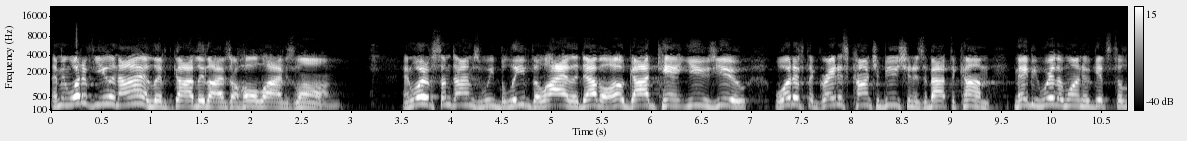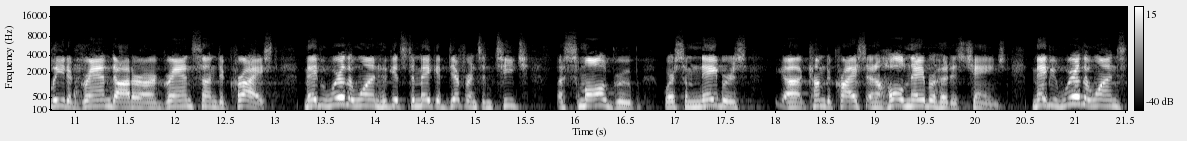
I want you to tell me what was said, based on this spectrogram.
I mean, what if you and I lived godly lives our whole lives long? And what if sometimes we believe the lie of the devil, oh, God can't use you? What if the greatest contribution is about to come? Maybe we're the one who gets to lead a granddaughter or a grandson to Christ. Maybe we're the one who gets to make a difference and teach a small group where some neighbors uh, come to Christ and a whole neighborhood is changed. Maybe we're the ones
